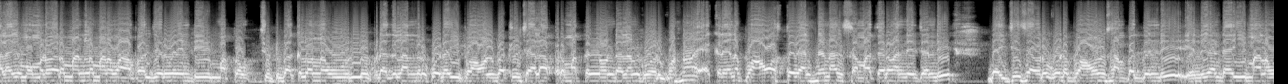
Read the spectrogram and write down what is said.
అలాగే ముమ్మడివారం మండలం మనం ఆపాల చెరువు ఏంటి? మొత్తం చుట్టుపక్కల ఉన్న ఊర్లు ప్రజలందరూ కూడా ఈ పాముల పట్ల చాలా అప్రమత్తంగా ఉండాలని కోరుకుంటున్నాం. ఎక్కడైనా పాము వస్తే వెంటనే నాకు సమాచారం అందించండి. దయచేసి ఎవరు కూడా పాములు సంపద్దండి. ఎందుకంటే అవి మనం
